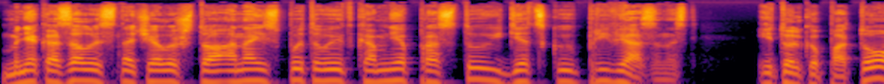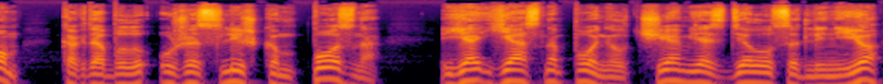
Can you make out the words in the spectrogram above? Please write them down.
Мне казалось сначала, что она испытывает ко мне простую детскую привязанность, и только потом, когда было уже слишком поздно, я ясно понял, чем я сделался для нее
